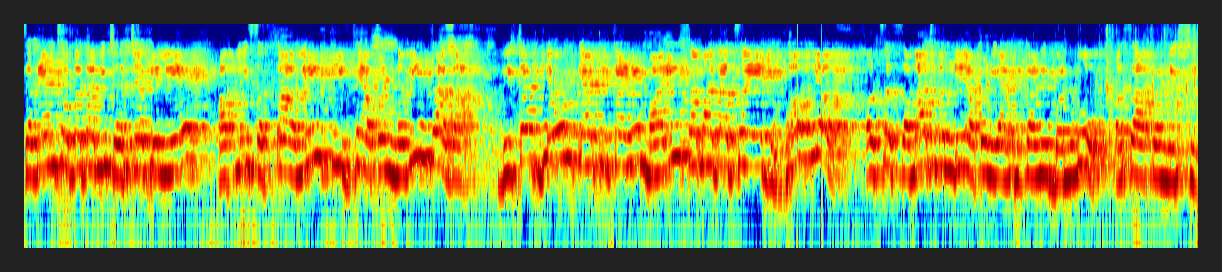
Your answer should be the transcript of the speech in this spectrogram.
सगळ्यांसोबत आम्ही चर्चा केली आहे. आपली सत्ता आली की इथे आपण नवीन जागा विकत घेऊन त्या ठिकाणी माळी समाजाचं एक भव्य असं समाज मंदिर आपण या ठिकाणी बनवू असं आपण निश्चित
